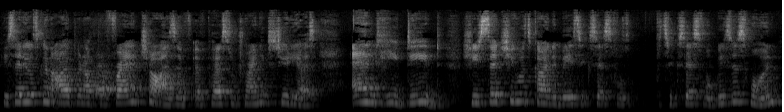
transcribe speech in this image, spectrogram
He said he was going to open up a franchise of, of personal training studios, and he did. She said she was going to be a successful, successful businesswoman,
